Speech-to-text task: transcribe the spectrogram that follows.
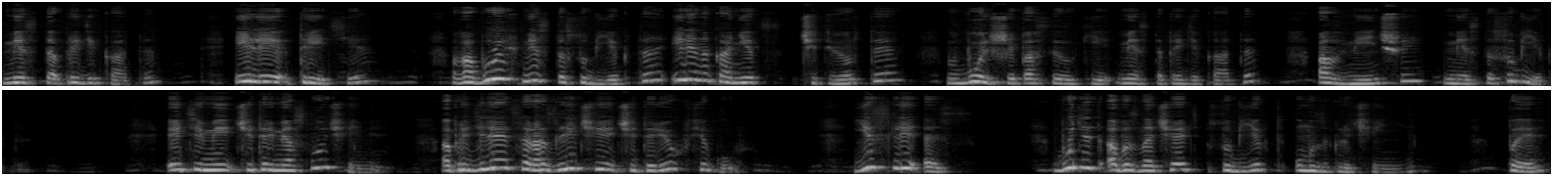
место предиката, или третье, в обоих место субъекта, или, наконец, четвертое, в большей посылке место предиката, а в меньшей место субъекта. Этими четырьмя случаями определяется различие четырех фигур. Если S будет обозначать субъект умозаключения, P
